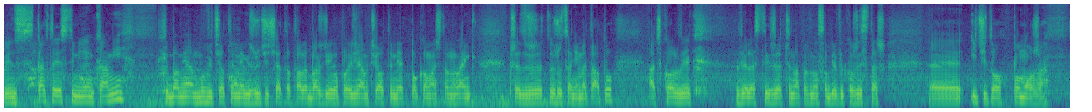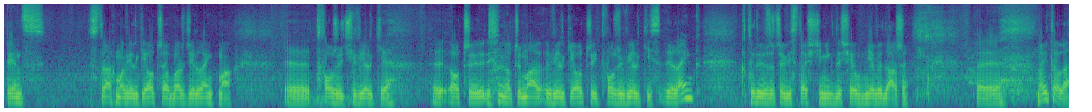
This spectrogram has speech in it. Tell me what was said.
Więc tak to jest z tymi lękami. Chyba miałem mówić o tym, jak rzucić etat, ale bardziej opowiedziałem Ci o tym, jak pokonać ten lęk przed rzu- rzuceniem etatu. Aczkolwiek wiele z tych rzeczy na pewno sobie wykorzystasz e, i Ci to pomoże. Więc strach ma wielkie oczy, a bardziej lęk ma e, tworzyć wielkie oczy, znaczy ma wielkie oczy i tworzy wielki lęk, który w rzeczywistości nigdy się nie wydarzy. E, No i tyle.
